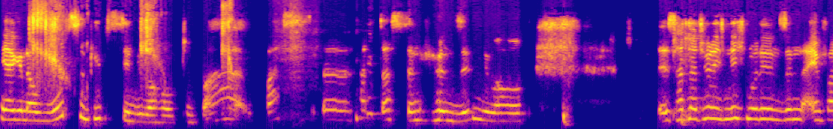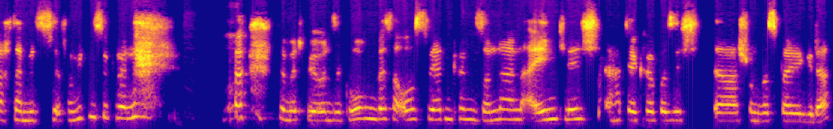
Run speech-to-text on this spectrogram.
ja, genau. Wozu gibt es den überhaupt? Was äh, hat das denn für einen Sinn überhaupt? Es hat natürlich nicht nur den Sinn, einfach damit vermieten zu können, damit wir unsere Gruppen besser auswerten können, sondern eigentlich hat der Körper sich da schon was bei gedacht,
